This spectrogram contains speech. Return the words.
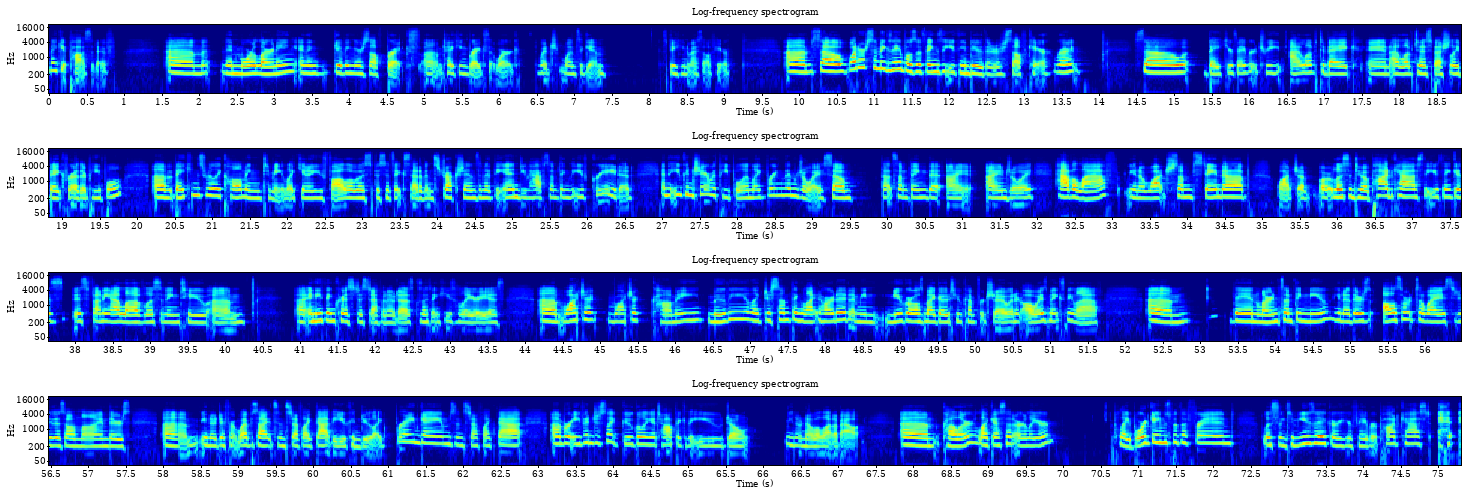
make it positive. Um, then more learning, and then giving yourself breaks, um, taking breaks at work which, once again, speaking to myself here. Um, so, what are some examples of things that you can do that are self care, right? So, bake your favorite treat. I love to bake, and I love to especially bake for other people. Um, but baking is really calming to me. Like, you know, you follow a specific set of instructions, and at the end, you have something that you've created and that you can share with people and like bring them joy. So, that's something that I I enjoy. Have a laugh, you know, watch some stand up, watch a or listen to a podcast that you think is is funny. I love listening to um, uh, anything Chris Stefano does because I think he's hilarious. Um, watch a watch a comedy movie, like just something lighthearted. I mean, New Girl is my go-to comfort show, and it always makes me laugh. Um, then learn something new. You know, there's all sorts of ways to do this online. There's um, you know, different websites and stuff like that that you can do like brain games and stuff like that, um, or even just like Googling a topic that you don't, you know, know a lot about. Um, color, like I said earlier, play board games with a friend, listen to music or your favorite podcast.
